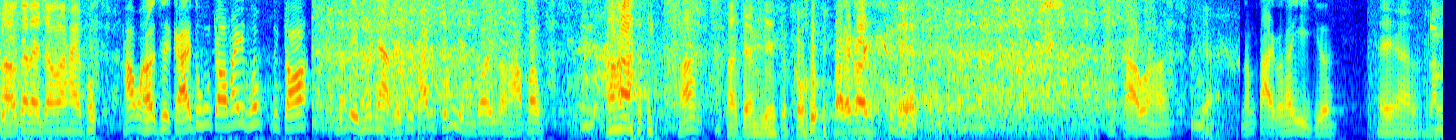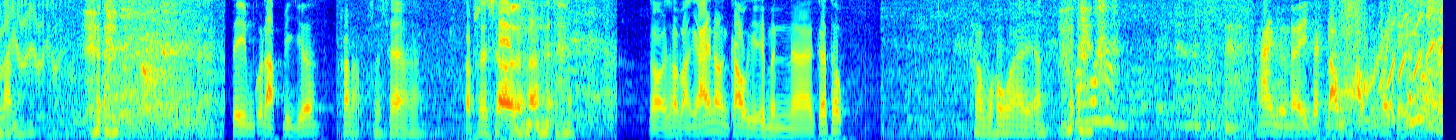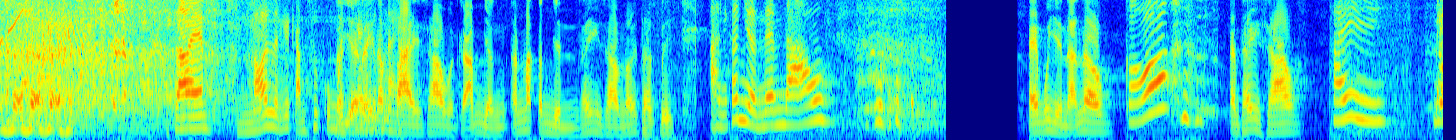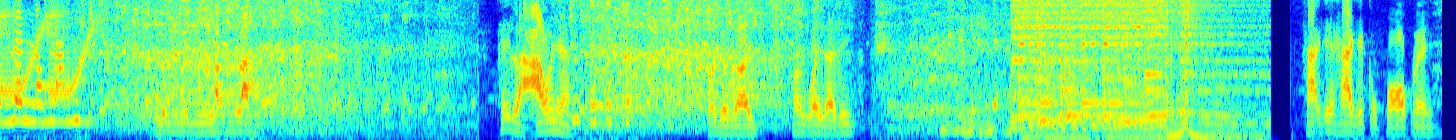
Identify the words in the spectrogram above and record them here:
Rồi cái đây cho hai phút. Không ờ thì kệ tôi muốn cho mấy phút tôi cho. Đứng im nữa nha để tôi tám chín nhìn coi có hợp không hả? Rồi cho em về chỗ cũ. Trời đất ơi. Mắc cỡ quá hả? Dạ. Nắm tay có thấy gì chưa? Thấy à, lạnh lạnh. Tim có đập gì chưa? Có đọc sơ sơ. Rồi đập sơ sơ rồi hả? Rồi thôi bạn gái nói một câu gì để mình à, kết thúc. Thôi bỏ qua đi anh. Hai người này chắc động phòng cũng phải chỉ quá sao em? Nói lên cái cảm xúc của mình bây giờ lấy nắm này. tay sao mình cảm nhận ánh mắt anh nhìn thấy sao nói thật đi. Anh có nhìn em đâu. Em có nhìn ảnh không? Có. Em thấy sao? Thấy lung linh long lanh lung linh long lanh thấy lạ quá nha. Thôi được rồi thôi quay lại đi. Hai cái hai cái cục bột này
